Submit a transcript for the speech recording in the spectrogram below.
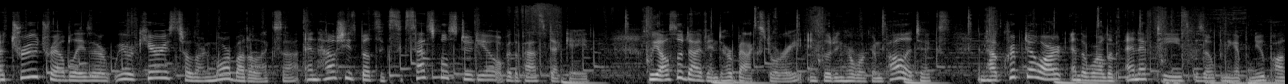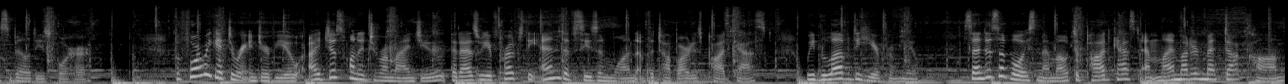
A true trailblazer, we were curious to learn more about Alexa and how she's built a successful studio over the past decade. We also dive into her backstory, including her work in politics, and how crypto art and the world of NFTs is opening up new possibilities for her. Before we get to our interview, I just wanted to remind you that as we approach the end of season one of the Top Artist podcast, we'd love to hear from you. Send us a voice memo to podcast at mymodernmet.com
